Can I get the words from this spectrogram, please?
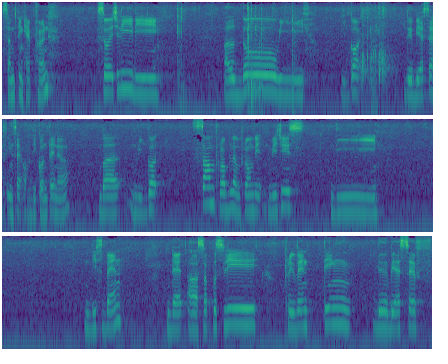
Something happened. So actually, the although we got the BSF inside of the container, but we got some problem from it which is the this band that are supposedly preventing the BSF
